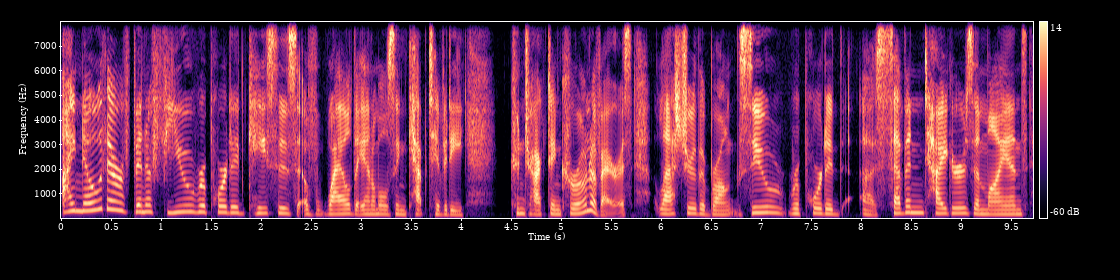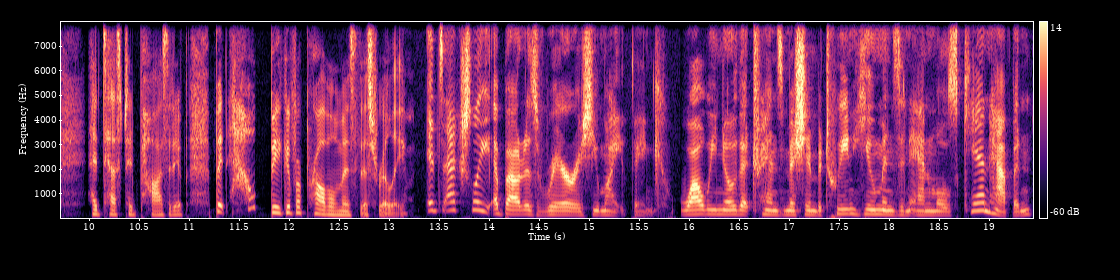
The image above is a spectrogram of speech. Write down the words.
I know there have been a few reported cases of wild animals in captivity contracting coronavirus. Last year, the Bronx Zoo reported uh, seven tigers and lions had tested positive. But how big of a problem is this really? It's actually about as rare as you might think. While we know that transmission between humans and animals can happen,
